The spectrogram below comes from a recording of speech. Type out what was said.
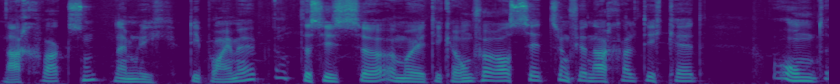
nachwachsen, nämlich die Bäume. Das ist äh, einmal die Grundvoraussetzung für Nachhaltigkeit. Und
